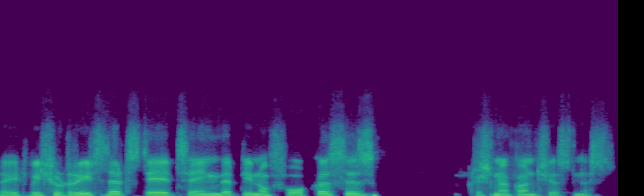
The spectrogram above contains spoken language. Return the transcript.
right we should reach that state saying that you know focus is krishna consciousness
